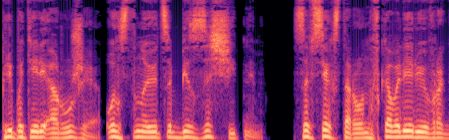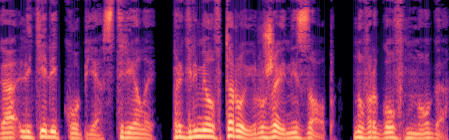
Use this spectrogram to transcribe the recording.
При потере оружия он становится беззащитным. Со всех сторон в кавалерию врага летели копья, стрелы. Прогремел второй ружейный залп, но врагов много.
